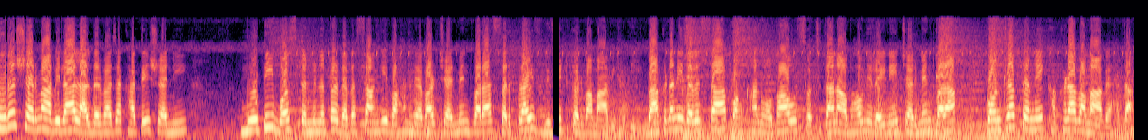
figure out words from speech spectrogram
સુરત શહેરમાં આવેલા લાલ દરવાજા ખાતે શહેરની મોટી બસ ટર્મિનલ પર વ્યવસ્થા અંગે વાહન વ્યવહાર ચેરમેન દ્વારા સરપ્રાઇઝ વિઝિટ કરવામાં આવી હતી. બાંકડાની વ્યવસ્થા, પંખાનો અભાવ, સ્વચ્છતાના અભાવને લઈને ચેરમેન દ્વારા કોન્ટ્રાક્ટરને ખખડાવવામાં આવ્યા હતા.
